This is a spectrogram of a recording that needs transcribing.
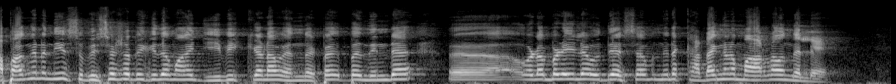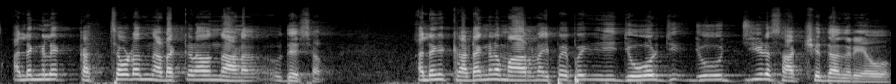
അപ്പം അങ്ങനെ നീ സുവിശേഷ വിഹിതമായി ജീവിക്കണം എന്ന് ഇപ്പം ഇപ്പം നിന്റെ ഉടമ്പടിയിലെ ഉദ്ദേശം നിന്റെ കടങ്ങൾ മാറണമെന്നല്ലേ? അല്ലെങ്കിൽ കച്ചവടം നടക്കണമെന്നാണ് ഉദ്ദേശം. അല്ലെങ്കിൽ കടങ്ങൾ മാറണം. ഇപ്പം ഇപ്പം ഈ ജോർജ് ജോർജിയുടെ സാക്ഷി എന്താണെന്നറിയാവോ?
